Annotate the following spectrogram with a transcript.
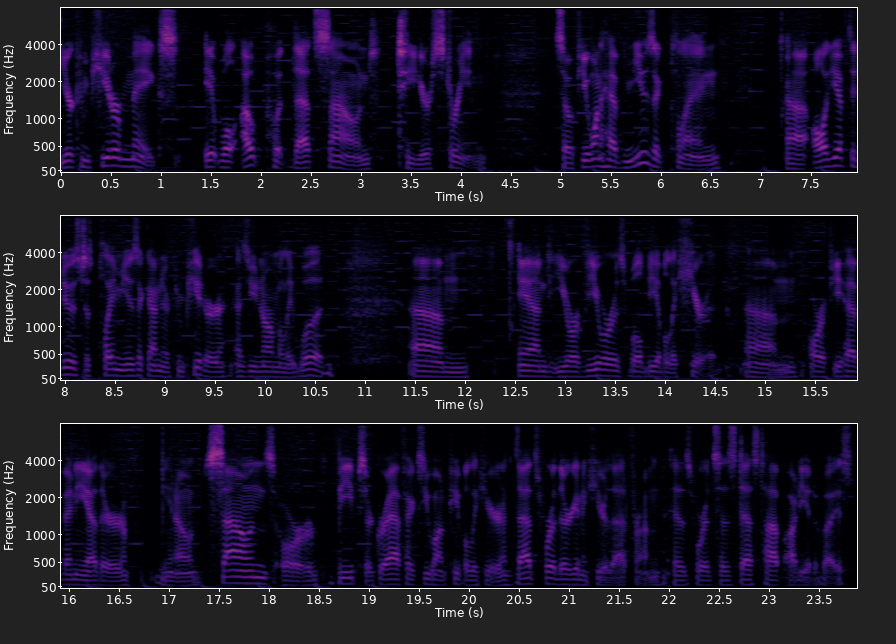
your computer makes, it will output that sound to your stream. So if you want to have music playing, uh, all you have to do is just play music on your computer as you normally would. Um, and your viewers will be able to hear it. Um, or if you have any other, you know, sounds or beeps or graphics you want people to hear, that's where they're going to hear that from, is where it says desktop audio device.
